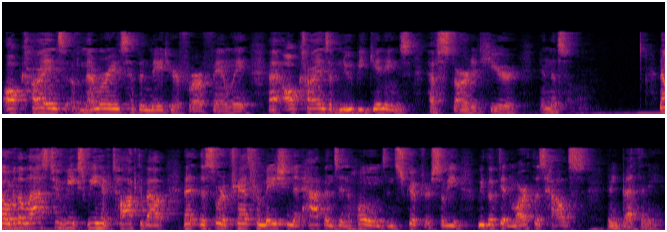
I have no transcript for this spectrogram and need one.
All kinds of memories have been made here for our family. Uh, all kinds of new beginnings have started here in this home. Now, over the last two weeks, we have talked about the, sort of transformation that happens in homes in scripture. So we, we looked at Martha's house in Bethany.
